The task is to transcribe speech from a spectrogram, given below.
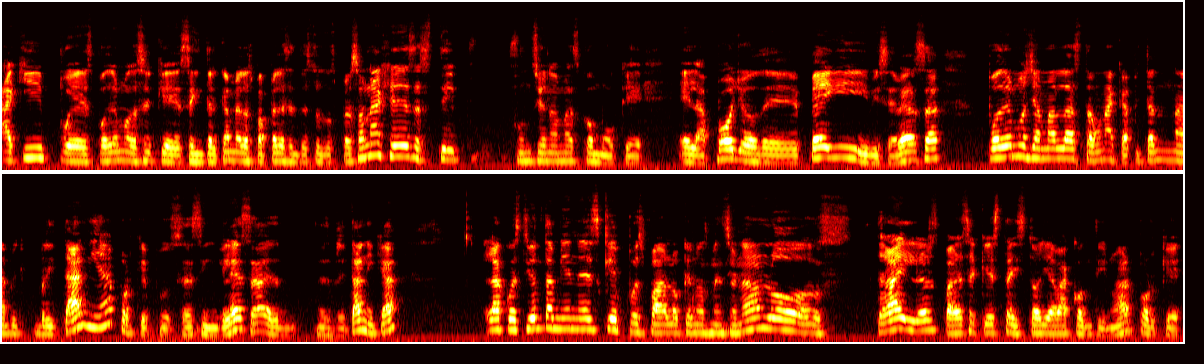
aquí pues podremos decir que se intercambian los papeles entre estos dos personajes. Steve funciona más como que el apoyo de Peggy y viceversa podemos llamarla hasta una capitana Britannia, porque pues es inglesa, es, británica. La cuestión también es que pues para lo que nos mencionaron los trailers parece que esta historia va a continuar porque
